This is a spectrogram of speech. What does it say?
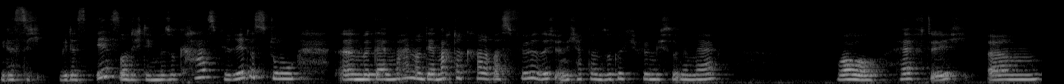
wie das, sich, wie das ist. Und ich denke mir so, krass, wie redest du äh, mit deinem Mann und der macht doch gerade was für sich. Und ich habe dann so wirklich für mich so gemerkt, wow, heftig. Ähm,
